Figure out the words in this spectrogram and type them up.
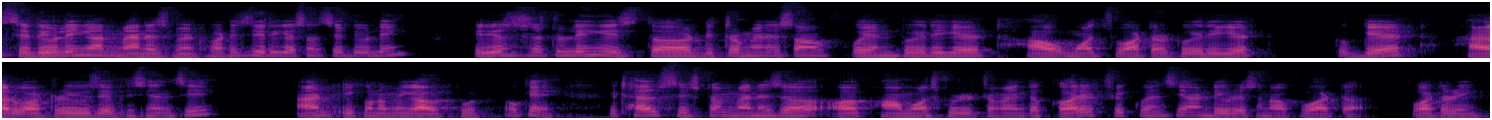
scheduling and management what is irrigation scheduling Irrigation settling is the determination of when to irrigate, how much water to irrigate to get higher water use efficiency and economic output. Okay, it helps system manager or farmers to determine the correct frequency and duration of water watering.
